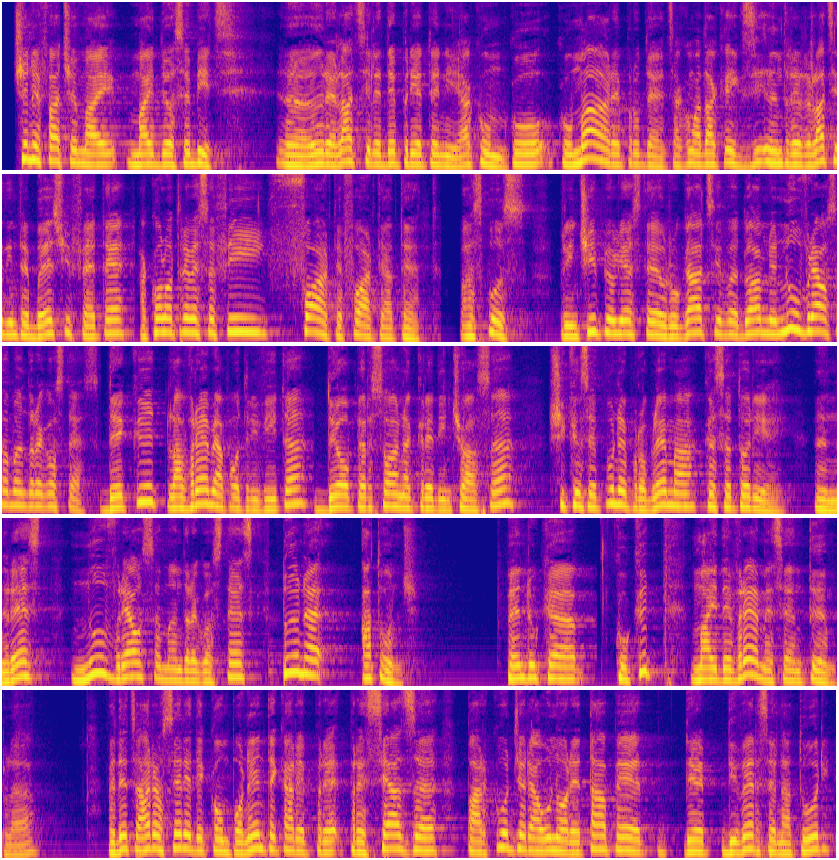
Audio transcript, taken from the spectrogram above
Ce ne face mai, mai deosebiți? Uh, în relațiile de prietenie. Acum, cu, cu mare prudență. Acum, dacă exi- între relații dintre băieți și fete, acolo trebuie să fii foarte, foarte atent. V-am spus, Principiul este rugați-vă, Doamne, nu vreau să mă îndrăgostesc, decât la vremea potrivită de o persoană credincioasă și când se pune problema căsătoriei. În rest, nu vreau să mă îndrăgostesc până atunci. Pentru că cu cât mai devreme se întâmplă, vedeți, are o serie de componente care pre- presează parcurgerea unor etape de diverse naturi,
